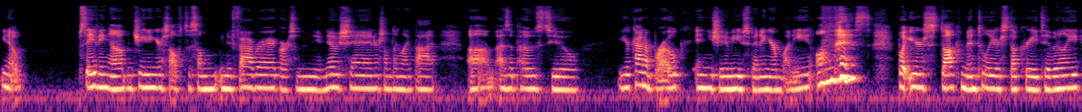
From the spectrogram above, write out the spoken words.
you know, saving up and treating yourself to some new fabric or some new notion or something like that, um, as opposed to, you're kind of broke and you shouldn't be spending your money on this, but you're stuck mentally or stuck creatively,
